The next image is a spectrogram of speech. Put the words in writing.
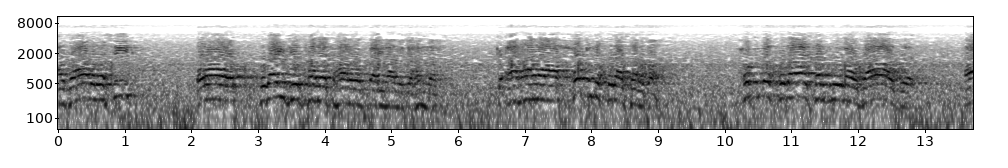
آزاد رسی اور خدائی دیکھانا تھا اور کائنات جہنم کہ آنا حکم خدا سربا حکم خدا سرب باز آ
